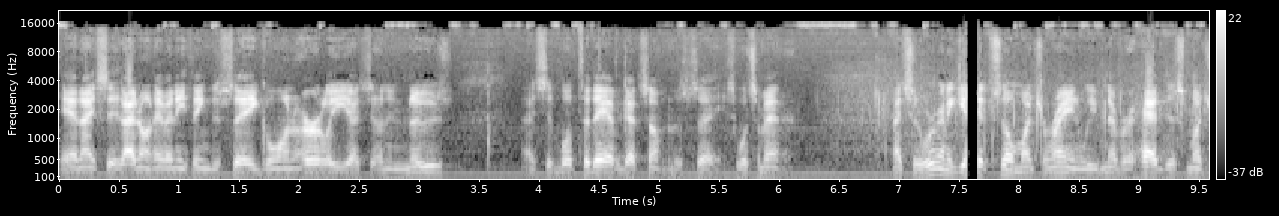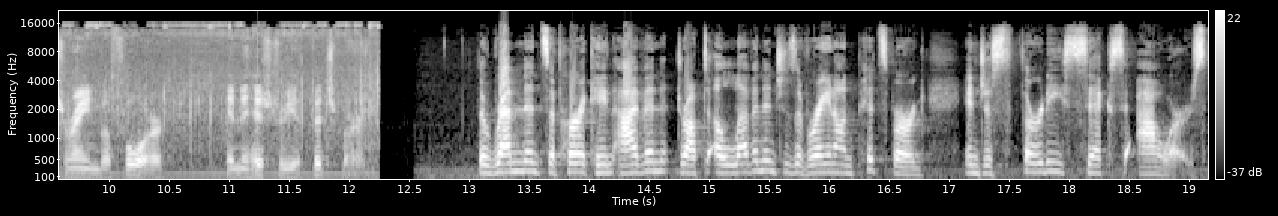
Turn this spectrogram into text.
And I said, I don't have anything to say going early. I said, In the news. I said, Well, today I've got something to say. So What's the matter? I said, We're going to get so much rain. We've never had this much rain before in the history of Pittsburgh. The remnants of Hurricane Ivan dropped 11 inches of rain on Pittsburgh in just 36 hours.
